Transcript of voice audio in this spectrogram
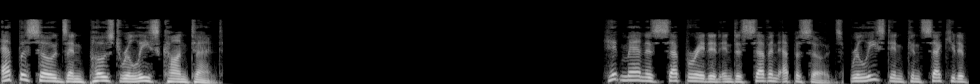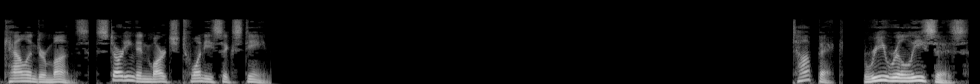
Episodes and post-release content Hitman is separated into seven episodes, released in consecutive calendar months, starting in March 2016. Re-releases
